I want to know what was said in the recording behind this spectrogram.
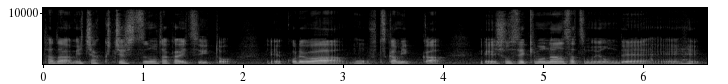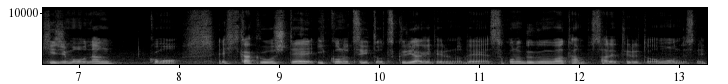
ただ、めちゃくちゃ質の高いツイート。えー、これはもう2日3日、えー、書籍も何冊も読んで、え記事も何個も比較をして1個のツイートを作り上げているので、そこの部分は担保されてると思うんですね。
